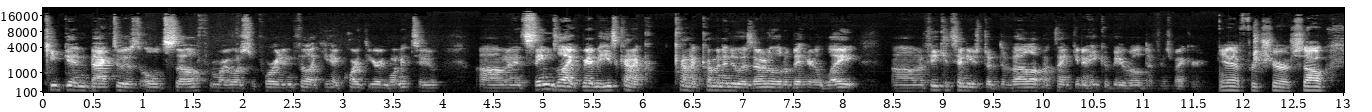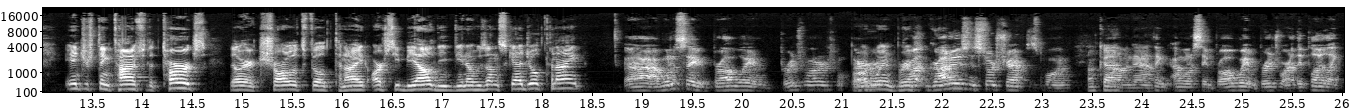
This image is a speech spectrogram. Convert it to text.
keep getting back to his old self from where he was before. He didn't feel like he had quite the year he wanted to, um, and it seems like maybe he's kind of kind of coming into his own a little bit here late. Um, if he continues to develop, I think you know he could be a real difference maker. Yeah, for sure. So interesting times for the Turks. They're at Charlottesville tonight. RCBL. Do, do you know who's on the schedule tonight? Uh, I want to say Broadway and Bridgewater. Broadway and Bridge- Gra- Grottoes and Stuarts Draft is one. Okay. Um, and then I think I want to say Broadway and Bridgewater. They play like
